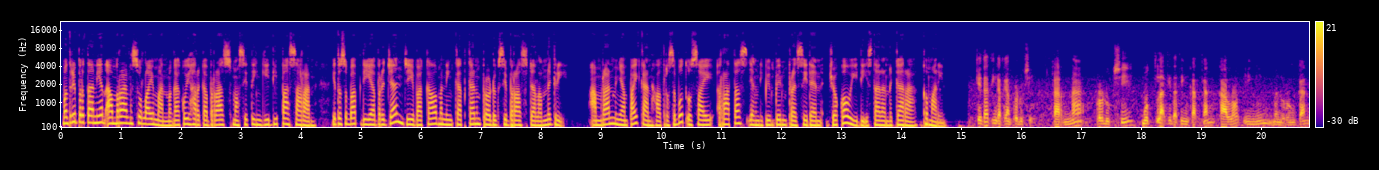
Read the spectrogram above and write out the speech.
Menteri Pertanian Amran Sulaiman mengakui harga beras masih tinggi di pasaran. Itu sebab dia berjanji bakal meningkatkan produksi beras dalam negeri. Amran menyampaikan hal tersebut usai ratas yang dipimpin Presiden Jokowi di Istana Negara kemarin. Kita tingkatkan produksi karena produksi mutlak kita tingkatkan kalau ingin menurunkan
